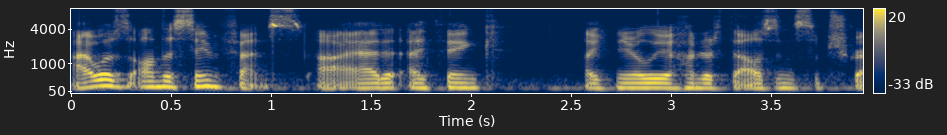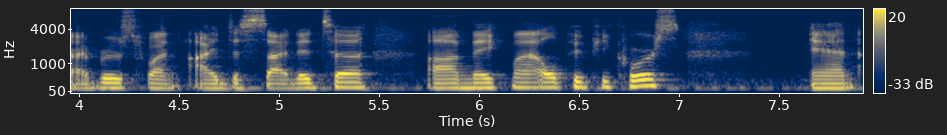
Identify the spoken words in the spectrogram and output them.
I was on the same fence. I had I think like nearly hundred thousand subscribers when I decided to uh, make my LPP course, and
